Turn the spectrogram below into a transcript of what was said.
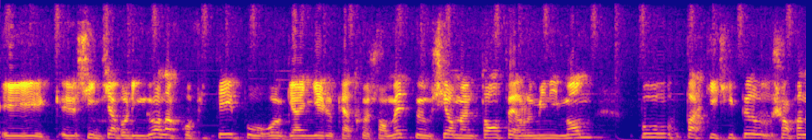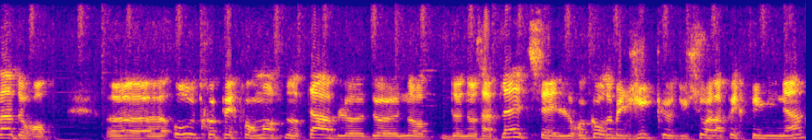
Et euh, Cynthia Bolingo en a profité pour euh, gagner le 400 mètres, mais aussi en même temps faire le minimum pour participer au championnat d'Europe. Euh, autre performance notable de nos, athlètes, c'est le record de Belgique du saut à la paire féminin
